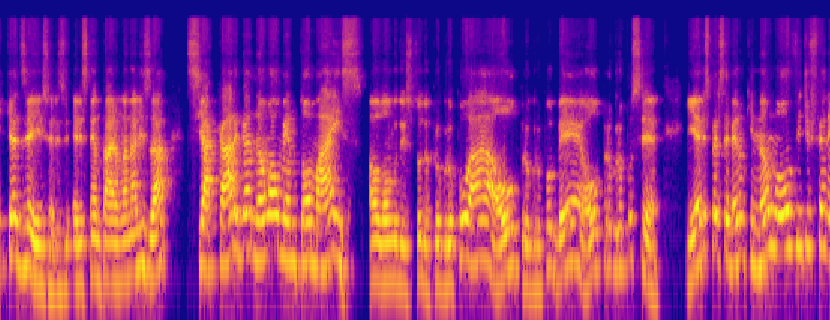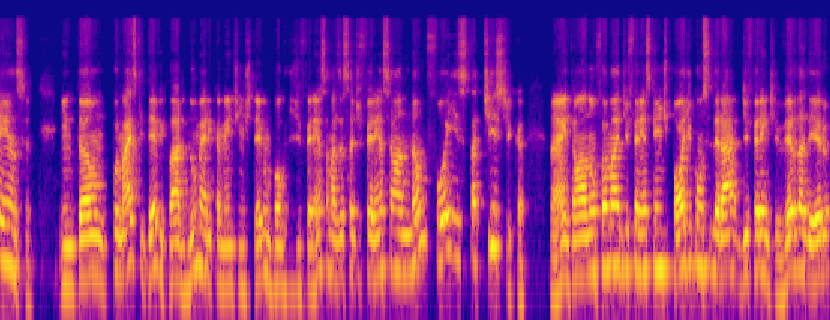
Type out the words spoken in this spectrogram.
que quer dizer isso? Eles, eles tentaram analisar se a carga não aumentou mais ao longo do estudo para o grupo A, ou para o grupo B, ou para o grupo C. E eles perceberam que não houve diferença. Então, por mais que teve, claro, numericamente a gente teve um pouco de diferença, mas essa diferença ela não foi estatística. Né? Então, ela não foi uma diferença que a gente pode considerar diferente, verdadeiro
